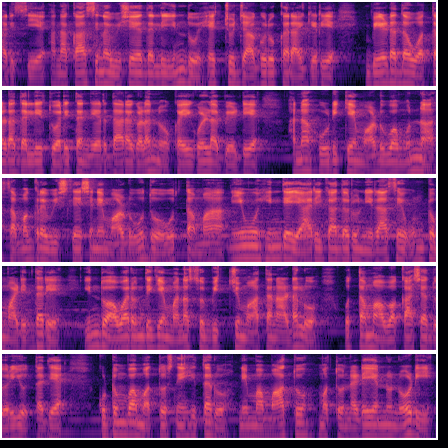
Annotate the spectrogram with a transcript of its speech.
ಹರಿಸಿ. ಹಣಕಾಸಿನ ವಿಷಯದಲ್ಲಿ ಇಂದು ಹೆಚ್ಚು ಜಾಗರೂಕರಾಗಿರಿ. ಬೇಡದ ಒತ್ತಡದಲ್ಲಿ ತ್ವರಿತ ನಿರ್ಧಾರಗಳನ್ನು ಕೈಗೊಳ್ಳಬೇಡಿ. ಹಣ ಹೂಡಿಕೆ ಮಾಡುವ ಮುನ್ನ ಸಮಗ್ರ ವಿಶ್ಲೇಷಣೆ ಮಾಡುವುದು ಉತ್ತಮ. ನೀವು ಹಿಂದೆ ಯಾರಿಗಾದರೂ ನಿರಾಸೆ ಉಂಟು ಮಾಡಿದ್ದರೆ, ಇಂದು ಅವರೊಂದಿಗೆ ಮನಸ್ಸು ಬಿಚ್ಚಿ ಮಾತನಾಡಲು ಉತ್ತಮ ಅವಕಾಶ ದೊರೆಯುತ್ತದೆ. ಕುಟುಂಬ ಮತ್ತು ಸ್ನೇಹಿತರು ನಿಮ್ಮ ಮಾತು ಮತ್ತು ನಡೆಯನ್ನು ನೋಡಿ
